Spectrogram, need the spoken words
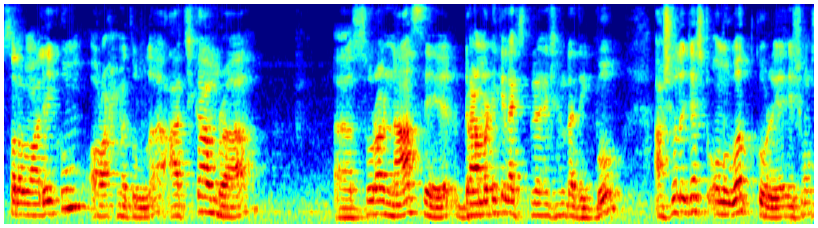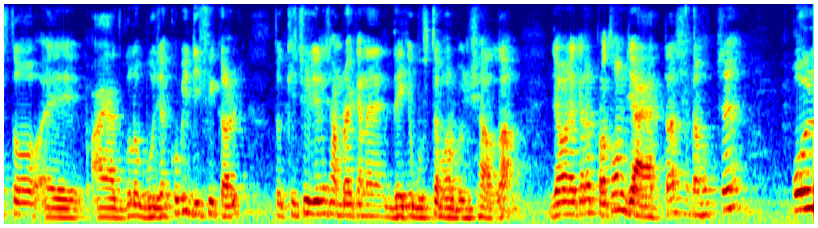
আসসালামু আলাইকুম রহমতুল্লাহ। আজকে আমরা সোরা নাসের ড্রামাটিক্যাল এক্সপ্লেনেশনটা দেখব। আসলে জাস্ট অনুবাদ করে এই সমস্ত আয়াতগুলো বোঝা খুবই ডিফিকাল্ট তো কিছু জিনিস আমরা এখানে দেখে বুঝতে পারব ইনশাআল্লাহ। যেমন এখানে প্রথম যে আয়াতটা, সেটা হচ্ছে, কুল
